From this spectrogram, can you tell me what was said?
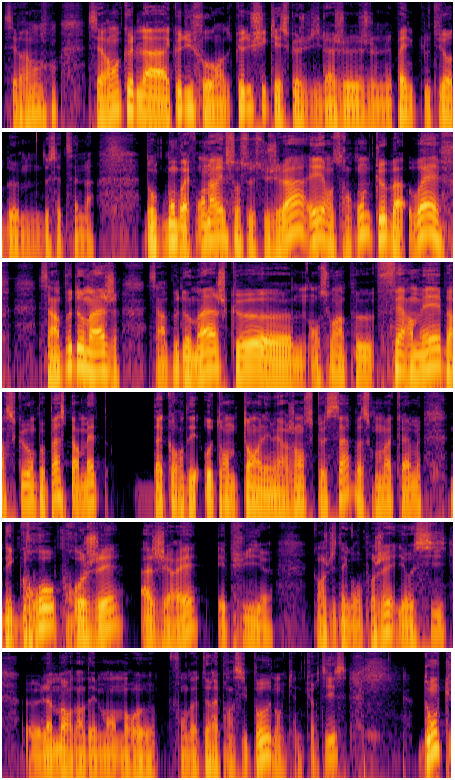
c'est vraiment, c'est vraiment que de la, que du faux, hein, que du chiquet ce que je dis là. Je, je n'ai pas une culture de, de cette scène là. Donc bon bref, on arrive sur ce sujet-là et on se rend compte que bah ouais, c'est un peu dommage. C'est un peu dommage que euh, on soit un peu fermé parce qu'on peut pas se permettre d'accorder autant de temps à l'émergence que ça parce qu'on a quand même des gros projets à gérer. Et puis euh, quand je dis des gros projets il y a aussi euh, la mort d'un des membres fondateurs et principaux donc Yann Curtis. Donc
